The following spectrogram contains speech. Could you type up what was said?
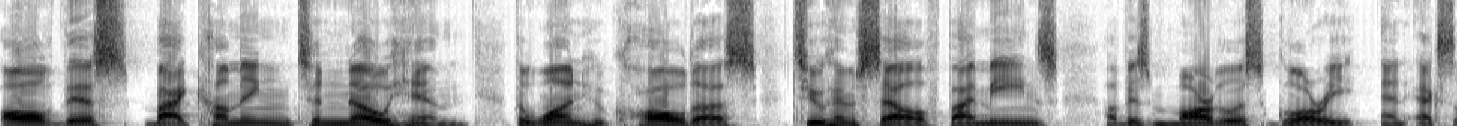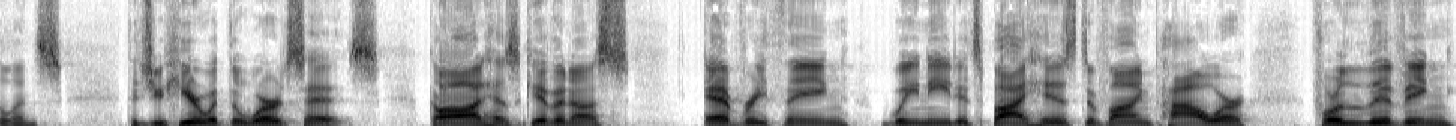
all this by coming to know Him, the one who called us to Himself by means of His marvelous glory and excellence. Did you hear what the word says? God has given us everything we need. It's by His divine power for living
